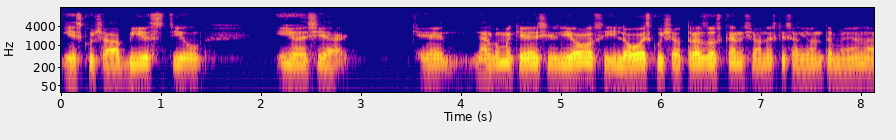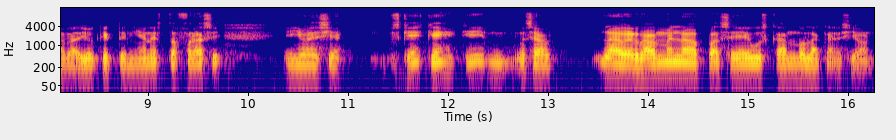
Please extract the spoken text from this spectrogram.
y escuchaba Be Still y yo decía que algo me quiere decir Dios. Y luego escuché otras dos canciones que salieron también en la radio que tenían esta frase y yo decía pues qué qué qué o sea la verdad me la pasé buscando la canción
